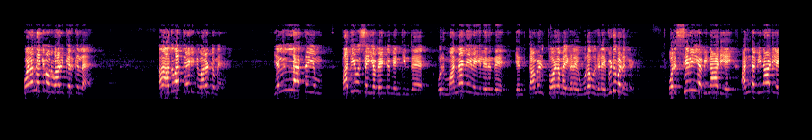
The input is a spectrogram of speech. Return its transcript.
குழந்தைக்குன்னு ஒரு வாழ்க்கை இருக்குல்ல அது அதுவா தேடிட்டு வரட்டுமே. எல்லாத்தையும் பதிவு செய்ய வேண்டும் என்கின்ற ஒரு மனநிலையிலிருந்து என் தமிழ் தோழமைகளை உறவுகளை விடுபடுங்கள். ஒரு சிறிய வினாடியை அந்த வினாடியை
